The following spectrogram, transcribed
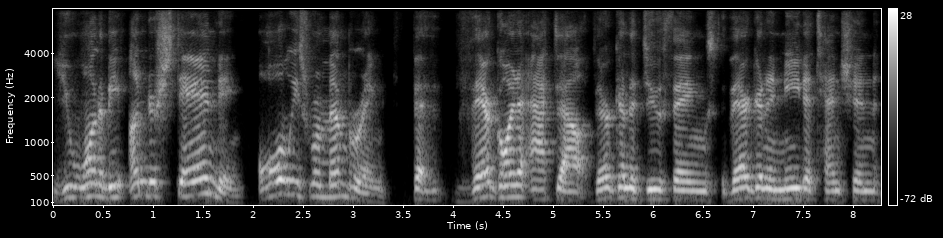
You want to be understanding, always remembering that they're going to act out, they're going to do things, they're going to need attention,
